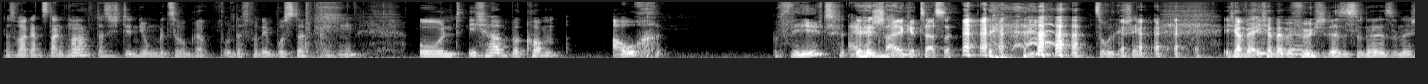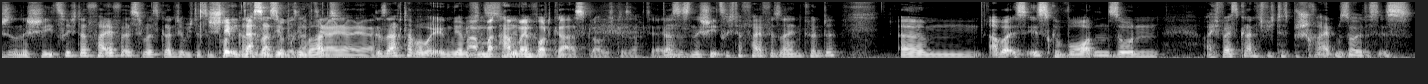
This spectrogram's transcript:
Das war ganz dankbar, dass ich den Jungen gezogen habe und das von dem wusste. Und ich habe bekommen auch wild Eine Schalke-Tasse. zurückgeschenkt. Ich habe ja, ich habe ja befürchtet, dass es so eine, so eine, so eine Schiedsrichterpfeife ist. Ich weiß gar nicht, ob ich das im Stimmt, Podcast das hast oder du dir gesagt. privat Ja, ja, ja. gesagt habe, aber irgendwie habe ich haben das wir, haben wir im Podcast, glaube ich, gesagt. Ja, dass es eine Schiedsrichterpfeife sein könnte. Ähm, aber es ist geworden so ein, ah, ich weiß gar nicht, wie ich das beschreiben soll. Das ist,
